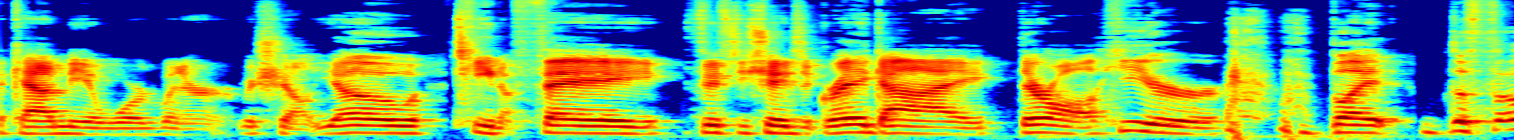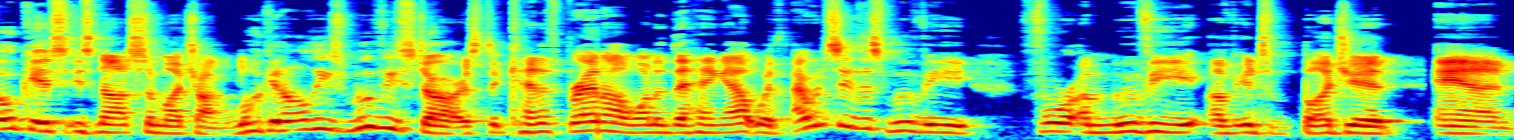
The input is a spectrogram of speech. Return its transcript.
Academy Award winner Michelle Yeoh, Tina Fey, Fifty Shades of Grey guy, they're all here. but the focus is not so much on look at all these movie stars that Kenneth Branagh wanted to hang out with. I would say this movie, for a movie of its budget and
